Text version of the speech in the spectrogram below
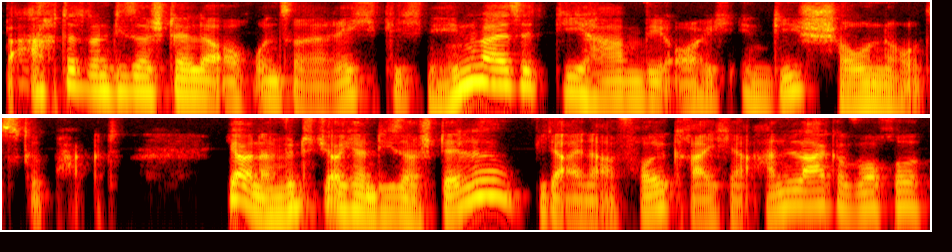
Beachtet an dieser Stelle auch unsere rechtlichen Hinweise, die haben wir euch in die Show Notes gepackt. Ja, und dann wünsche ich euch an dieser Stelle wieder eine erfolgreiche Anlagewoche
